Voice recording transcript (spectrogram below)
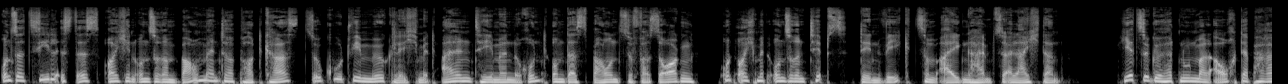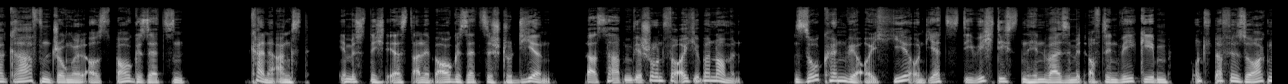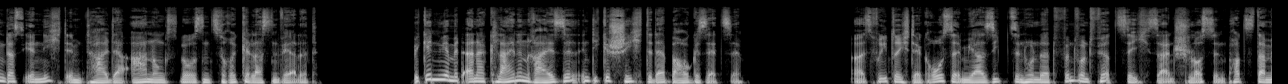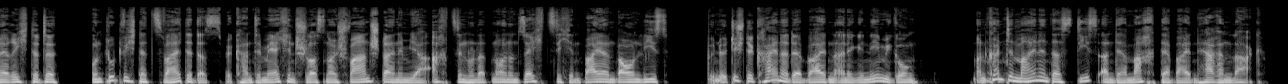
Unser Ziel ist es, euch in unserem Baumentor Podcast so gut wie möglich mit allen Themen rund um das Bauen zu versorgen und euch mit unseren Tipps den Weg zum Eigenheim zu erleichtern. Hierzu gehört nun mal auch der Paragraphendschungel aus Baugesetzen. Keine Angst, ihr müsst nicht erst alle Baugesetze studieren. Das haben wir schon für euch übernommen. So können wir euch hier und jetzt die wichtigsten Hinweise mit auf den Weg geben und dafür sorgen, dass ihr nicht im Tal der Ahnungslosen zurückgelassen werdet. Beginnen wir mit einer kleinen Reise in die Geschichte der Baugesetze. Als Friedrich der Große im Jahr 1745 sein Schloss in Potsdam errichtete und Ludwig II. das bekannte Märchenschloss Neuschwanstein im Jahr 1869 in Bayern bauen ließ, benötigte keiner der beiden eine Genehmigung, man könnte meinen, dass dies an der Macht der beiden Herren lag.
